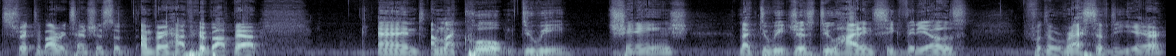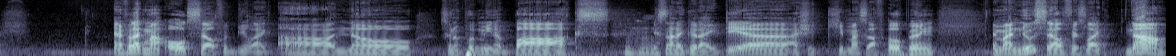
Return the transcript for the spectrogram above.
strict about retention, so I'm very happy about that. And I'm like, cool, do we change? Like, do we just do hide and seek videos for the rest of the year. And I feel like my old self would be like, oh, no, it's going to put me in a box. Mm-hmm. It's not a good idea. I should keep myself open. And my new self is like, nah,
